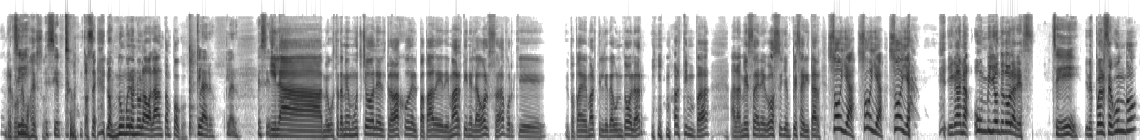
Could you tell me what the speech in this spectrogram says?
Recordemos eso. Es cierto. Entonces, los números no lo avalan tampoco. Claro, claro. Es cierto. Y la me gusta también mucho el, trabajo del papá de, de Martin en la bolsa, porque el papá de Martin le da un dólar y Martin va a la mesa de negocio y empieza a gritar, ¡Soya! ¡Soya! ¡Soya! Y gana un millón de dólares. Sí. Y después el segundo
